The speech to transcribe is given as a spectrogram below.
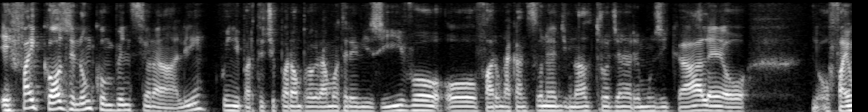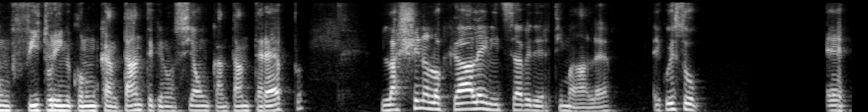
e fai cose non convenzionali, quindi partecipare a un programma televisivo o fare una canzone di un altro genere musicale o, o fai un featuring con un cantante che non sia un cantante rap, la scena locale inizia a vederti male e questo è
